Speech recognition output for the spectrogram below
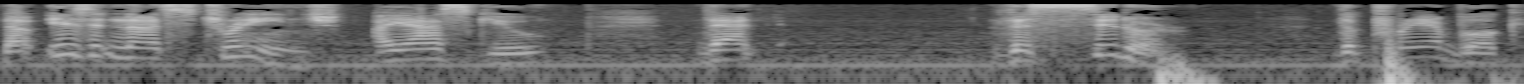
Now, is it not strange, I ask you, that the Siddur, the prayer book,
